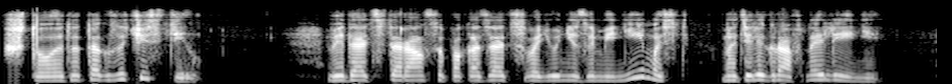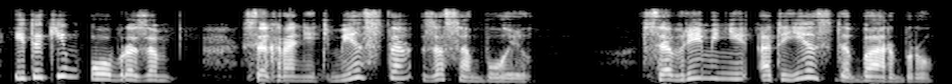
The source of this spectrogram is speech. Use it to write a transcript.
Что это так зачастил? Видать, старался показать свою незаменимость на телеграфной линии и таким образом сохранить место за собою. Со времени отъезда Барбру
